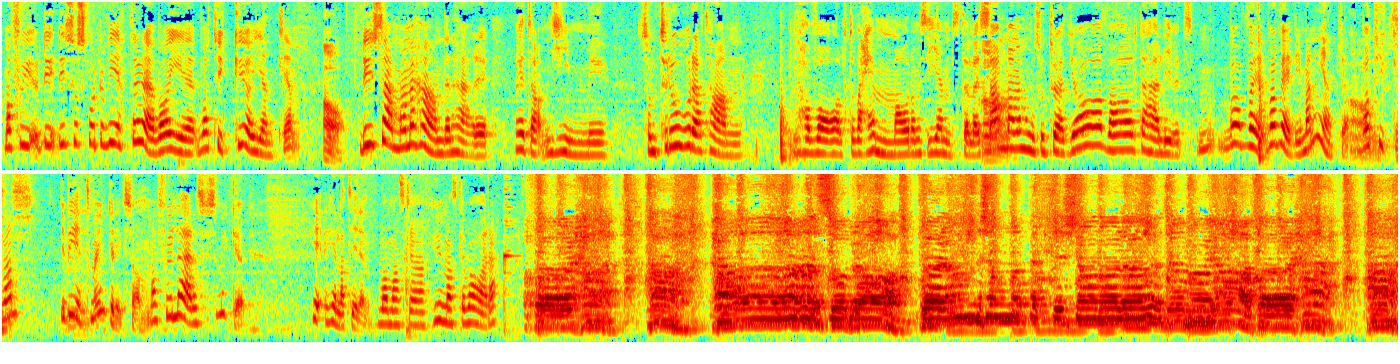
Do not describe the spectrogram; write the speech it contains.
man får ju, det, det är så svårt att veta det där. Vad, är, vad tycker jag egentligen? Ja. Det är ju samma med han den här, vad heter han, Jimmy, som tror att han har valt att vara hemma och de är så jämställda. Samma med hon som tror att jag har valt det här livet. Mm, Vad, vad, vad väljer man egentligen? Ja, vad tycker man? precis. Det vet man ju inte liksom. Man får ju lära sig så mycket. He- hela tiden. Vad man ska, hur man ska vara. Så bra för Andersson och Pettersson och Lundström och jag för ha, ha,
